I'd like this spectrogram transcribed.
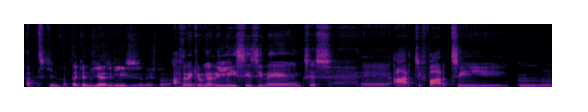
Απ' τις καιν- απ' τα καινούργια releases εννοείς τώρα. Αυτά είναι Οκ. καινούργια releases, είναι, ξέρεις, ε, άρτσι-φάρτσι, Μμμ.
